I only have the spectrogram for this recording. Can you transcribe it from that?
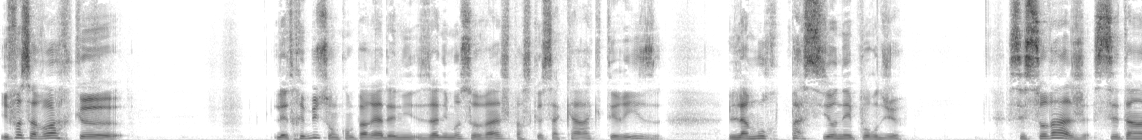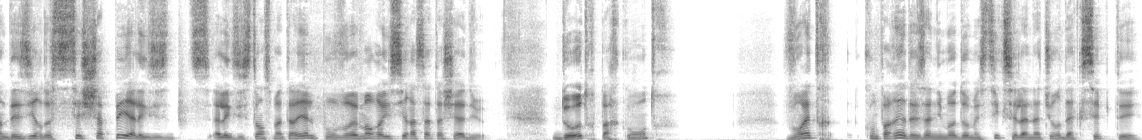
Il faut savoir que les tribus sont comparées à des animaux sauvages parce que ça caractérise l'amour passionné pour Dieu. C'est sauvage, c'est un désir de s'échapper à l'existence matérielle pour vraiment réussir à s'attacher à Dieu. D'autres, par contre, vont être comparés à des animaux domestiques, c'est la nature d'accepter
